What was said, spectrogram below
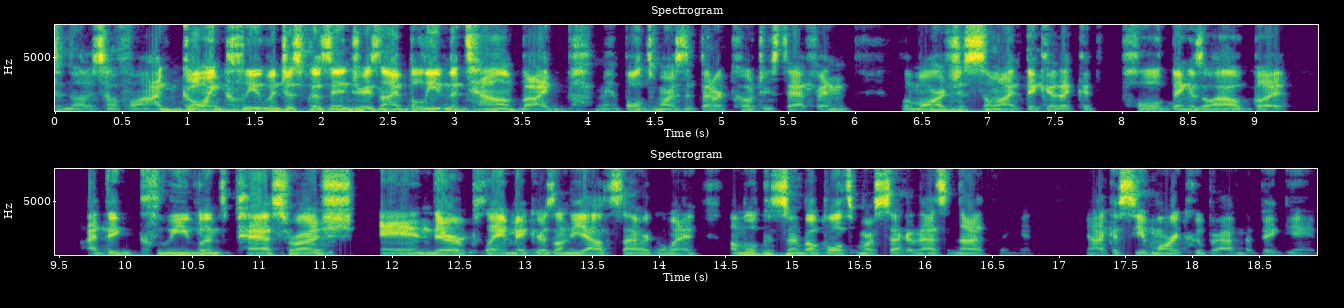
Another tough one. I'm going Cleveland just because injuries, and I believe in the talent. But I, man, Baltimore has a better coaching staff, and Lamar is just someone I think that could pull things out, but I think Cleveland's pass rush and their playmakers on the outside are going to win it. I'm a little concerned about Baltimore second. That's another thing. And you know, I can see Amari Cooper having a big game,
